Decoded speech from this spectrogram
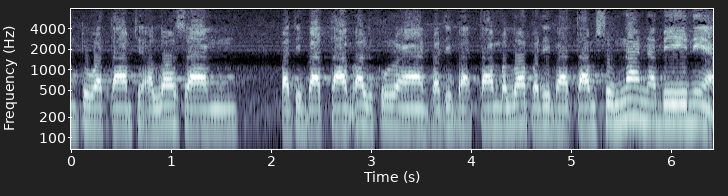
ำตัวตามที่อัลลอฮ์สั่งปฏิบัติตามอัลกุรอาน ปฏิบัติตามบัลลอฮ์ปฏิบัติตามสุนนะนบีเนี่ย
